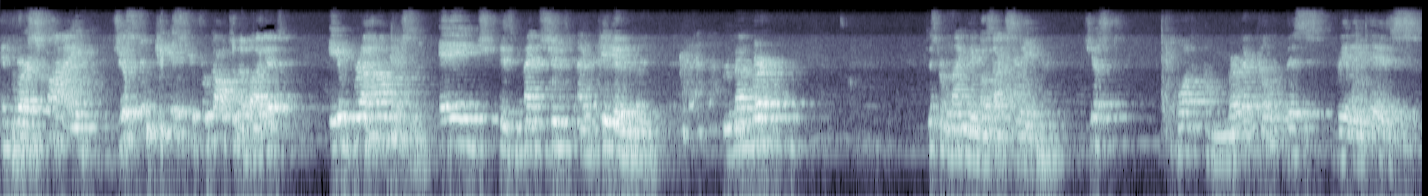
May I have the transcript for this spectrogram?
in verse 5, just in case you've forgotten about it, Abraham's age is mentioned again. Remember? Just reminding us actually just what a miracle this really is.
